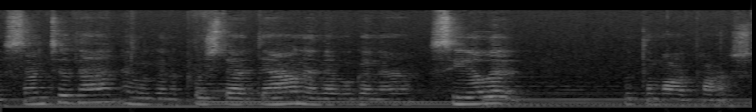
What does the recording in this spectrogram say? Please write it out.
To center that and we're going to push that down and then we're going to seal it with the Mod Podge.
